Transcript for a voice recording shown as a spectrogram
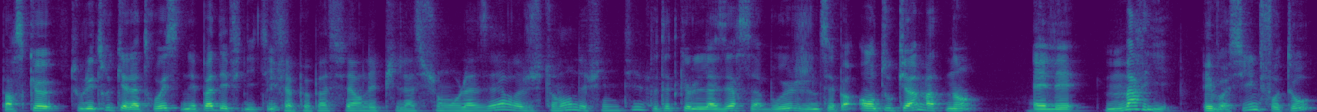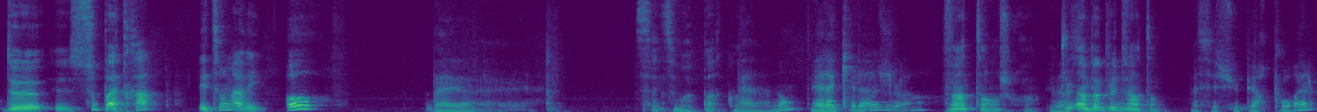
parce que tous les trucs qu'elle a trouvés, ce n'est pas définitif. Ça peut pas se faire l'épilation au laser, là, justement, définitive Peut-être que le laser, ça brûle, je ne sais pas. En tout cas, maintenant, elle est mariée. Et voici une photo de euh, Supatra et de son mari. Oh Ben euh, Ça ne se voit pas, quoi. ben non. Mais elle a quel âge, là? 20 ans, je crois. Eh ben, Plus- un peu plus de 20 ans. Ben, C'est super pour elle.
